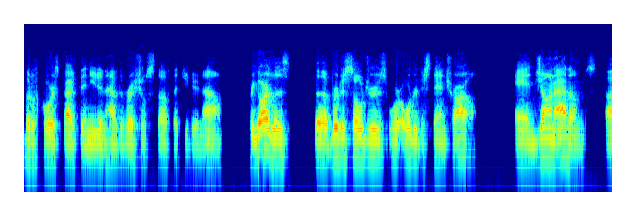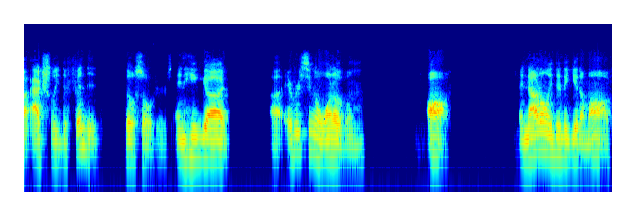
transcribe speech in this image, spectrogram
but of course, back then you didn't have the racial stuff that you do now. Regardless, the British soldiers were ordered to stand trial, and John Adams uh, actually defended those soldiers, and he got uh, every single one of them off. And not only did he get them off,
